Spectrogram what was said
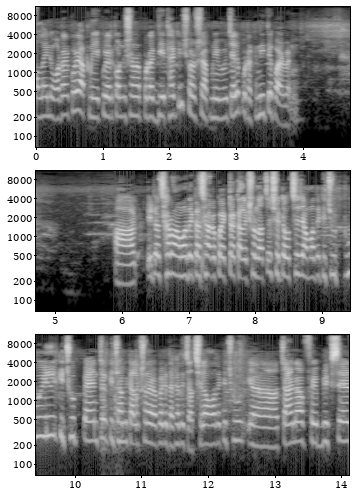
অনলাইনে অর্ডার করে আপনি কুরিয়ার কন্ডিশনার প্রোডাক্ট দিয়ে থাকি, সরাসরি আপনি চাইলে প্রোডাক্ট নিতে পারবেন। আর এটা ছাড়াও আমাদের কাছে আরও কয়েকটা কালেকশন আছে। সেটা হচ্ছে যে আমাদের কিছু টুইল কিছু প্যান্টের কিছু আমি কালেকশনের ব্যাপারে দেখাতে চাচ্ছিলাম। আমাদের কিছু চায়না ফেব্রিক্সের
